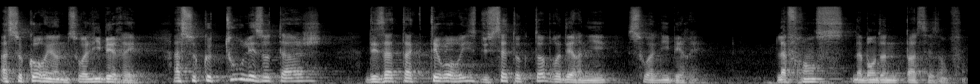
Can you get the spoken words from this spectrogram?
à ce qu'Orion soit libéré, à ce que tous les otages des attaques terroristes du 7 octobre dernier soient libérés. La France n'abandonne pas ses enfants.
